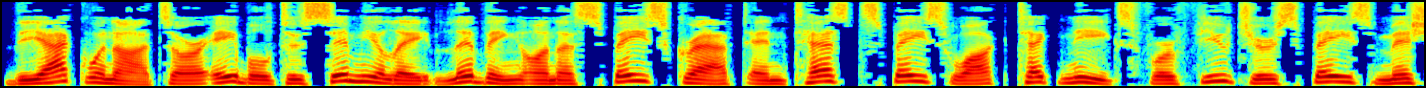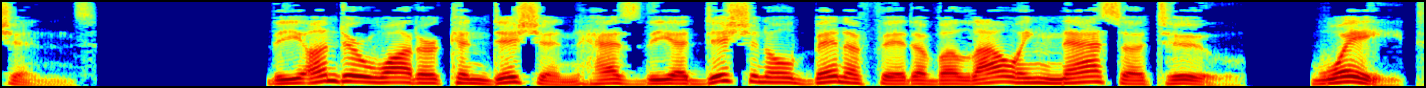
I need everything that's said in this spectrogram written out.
the Aquanauts are able to simulate living on a spacecraft and test spacewalk techniques for future space missions. The underwater condition has the additional benefit of allowing NASA to «weight»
